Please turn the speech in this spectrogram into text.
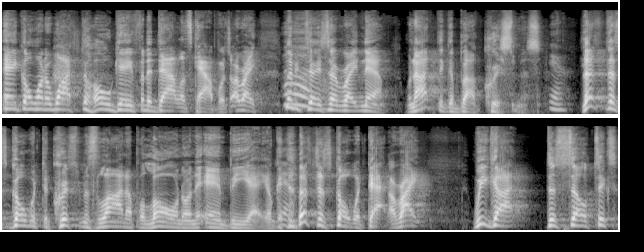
ain't going to want to watch the whole game for the Dallas Cowboys. All right, let me tell you something right now. When I think about Christmas, Yeah. let's just go with the Christmas lineup alone on the NBA, okay? Yeah. Let's just go with that, all right? We got the Celtics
